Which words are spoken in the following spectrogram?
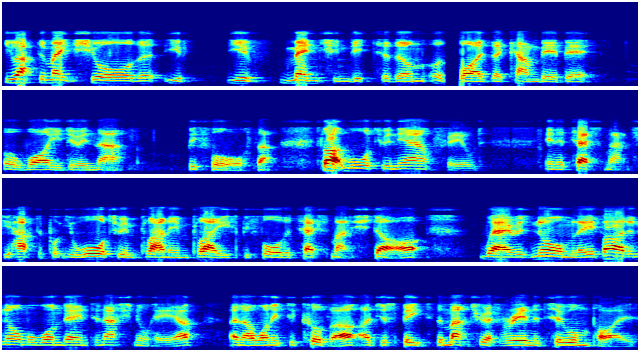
you have to make sure that you've you've mentioned it to them. Otherwise, they can be a bit, or oh, why are you doing that before that? It's like water in the outfield in a test match. You have to put your watering plan in place before the test match starts. Whereas normally, if I had a normal one-day international here and I wanted to cover, I'd just speak to the match referee and the two umpires.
